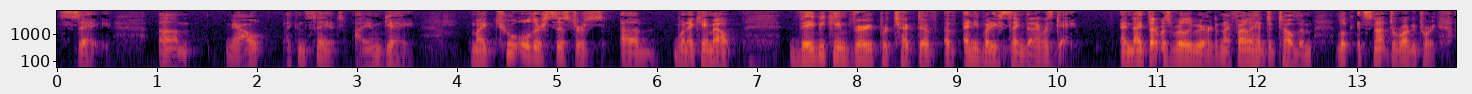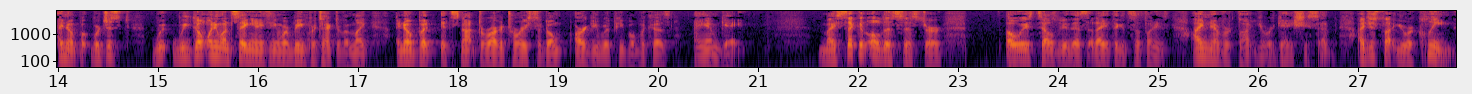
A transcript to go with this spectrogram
say. Um, now I can say it. I am gay my two older sisters, uh, when I came out, they became very protective of anybody saying that I was gay. And I thought it was really weird. And I finally had to tell them, look, it's not derogatory. I know, but we're just, we, we don't want anyone saying anything. We're being protective. I'm like, I know, but it's not derogatory, so don't argue with people because I am gay. My second oldest sister always tells me this, and I think it's the funniest. I never thought you were gay, she said. I just thought you were clean,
